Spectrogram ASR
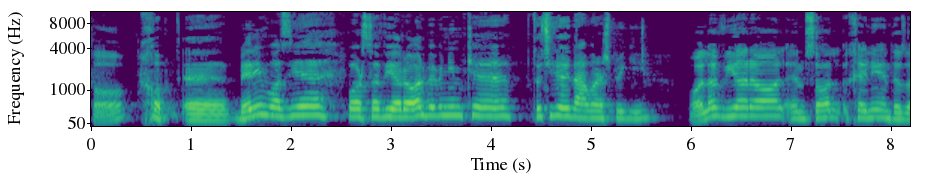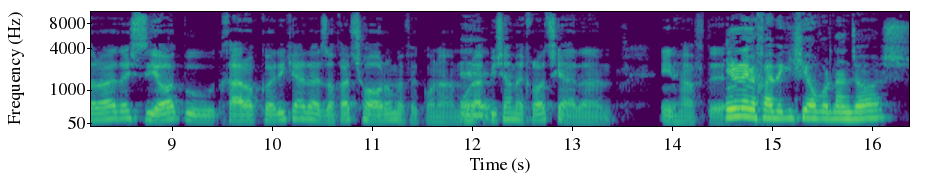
خب. خب بریم بازی بارسا ویارال ببینیم که تو چی داری دربارش بگی؟ والا ویارال امسال خیلی انتظاراتش زیاد بود. خرابکاری کرد از آخر چهارم فکر کنم. مربیش هم اخراج کردن این هفته. اینو نمی‌خوای بگی کی آوردن جاش؟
